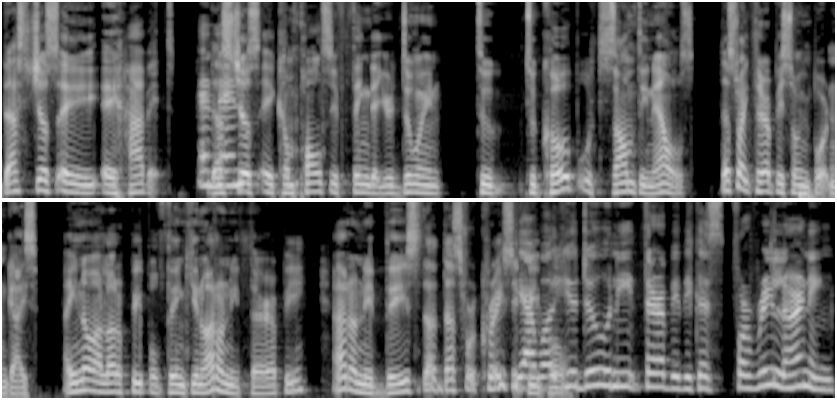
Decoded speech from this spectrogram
That's just a, a habit. And That's then, just a compulsive thing that you're doing to to cope with something else. That's why therapy is so important, guys. I know a lot of people think, you know, I don't need therapy. I don't need this. That that's for crazy yeah, people. well, you do need therapy because for relearning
